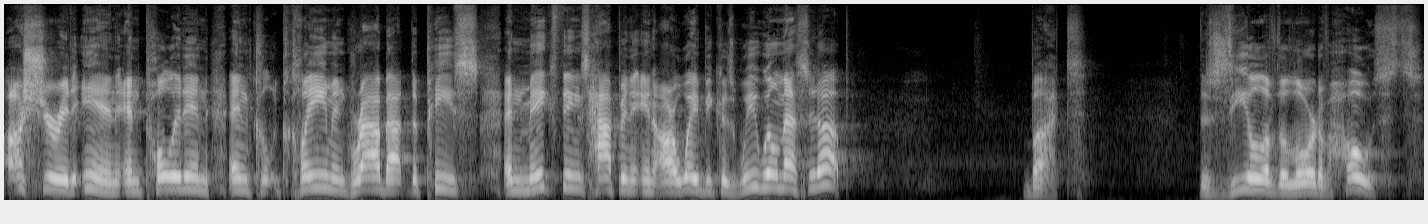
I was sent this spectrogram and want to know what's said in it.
usher it in and pull it in and cl- claim and grab at the peace and make things happen in our way because we will mess it up. But the zeal of the Lord of hosts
